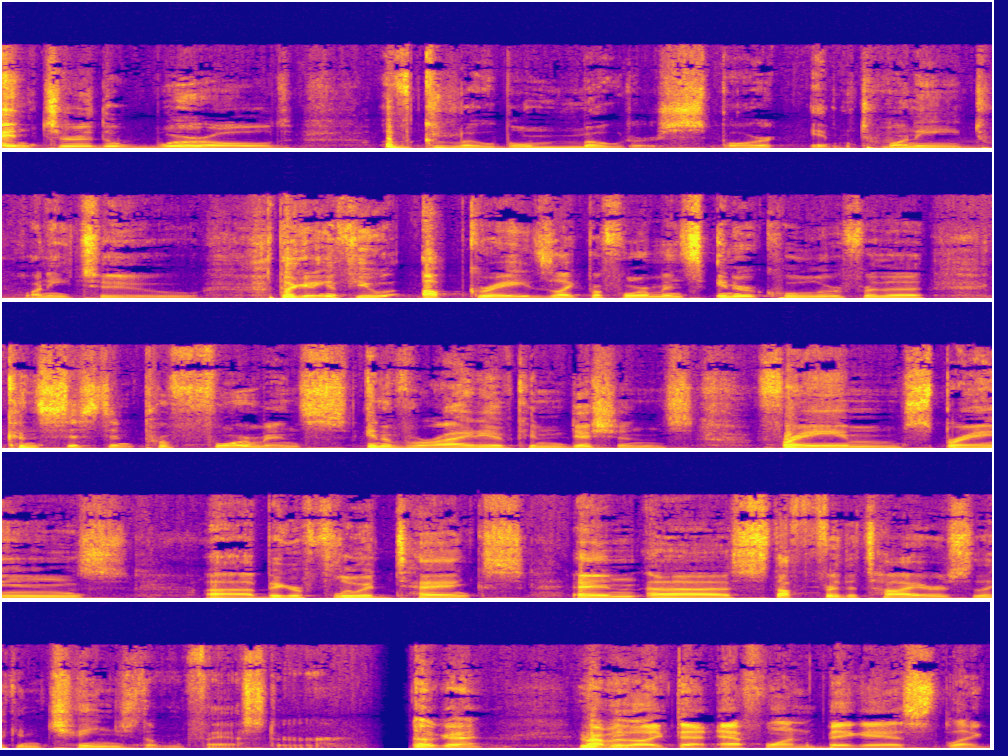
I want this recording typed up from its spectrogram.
enter the world of global motorsport in 2022. They're getting a few upgrades like performance intercooler for the consistent performance in a variety of conditions, frame, springs, uh, bigger fluid tanks, and uh, stuff for the tires so they can change them faster. okay, probably like that F one big ass like.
